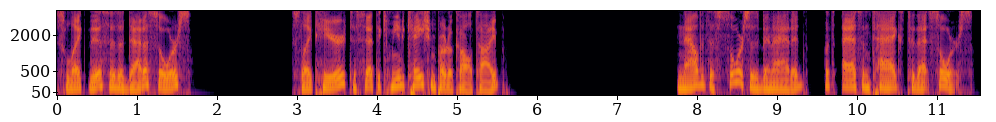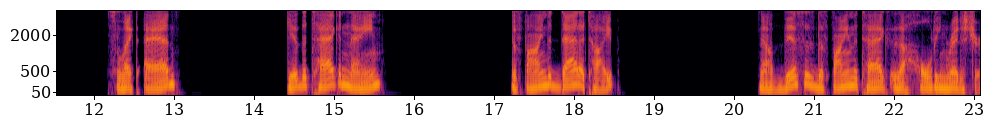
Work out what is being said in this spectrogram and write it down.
Select this as a data source. Select here to set the communication protocol type. Now that the source has been added, let's add some tags to that source. Select Add. Give the tag a name. Define the data type. Now this is defining the tags as a holding register.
